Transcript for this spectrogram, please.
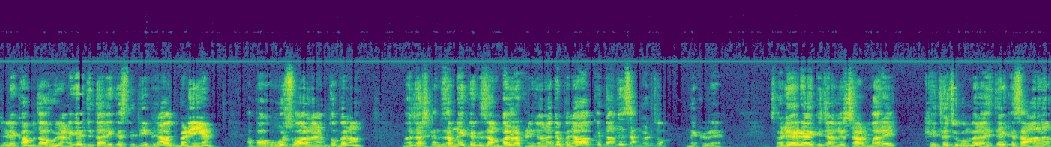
ਜਿਹੜੇ ਕੰਮ ਦਾ ਹੋ ਜਾਣਗੇ। ਜਿੱਦਾਂ ਦੀ ਸਥਿਤੀ ਪੰਜਾਬ 'ਚ ਬਣੀ ਹੈ ਆਪਾਂ ਹੋਰ ਸਵਾਲ ਲੈਣ ਤੋਂ ਪਹਿਲਾਂ ਮੈਂ ਦਰਸ਼ਕਾਂ ਦੇ ਸਾਹਮਣੇ ਇੱਕ ਐਗਜ਼ਾਮਪਲ ਰੱਖਣੀ ਚਾਹੁੰਦਾ ਕਿ ਪੰਜਾਬ ਕਿੱਦਾਂ ਦੇ ਸੰਕਟ ਚੋਂ ਨਿਕਲ ਰਿਹਾ। ਸਾਡੇ ਵਰਗਾ ਇੱਕ ਜਰਨਲਿਸਟ ਸਾਲ ਮਾਰੇ ਖੇਤਾਂ 'ਚ ਘੁੰਮ ਰਿਹਾ ਸੀ ਤੇ ਕਿਸਾਨ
